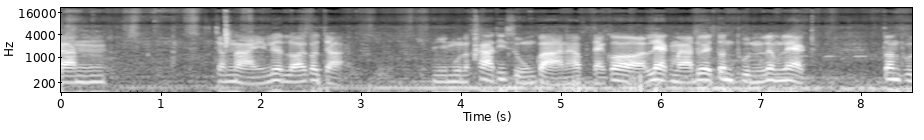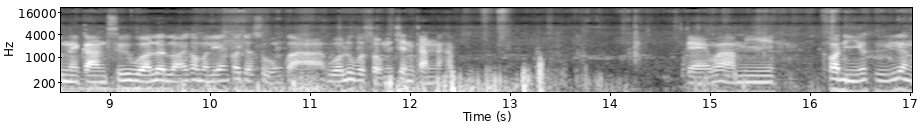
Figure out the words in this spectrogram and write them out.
การจำหน่ายเลือดร้อยก็จะมีมูลค่าที่สูงกว่านะครับ แต่ก็แลกมาด้วยต้นทุนเริ่มแรกต้นทุนในการซื้อวัวเลือดร้อยเข้ามาเลี้ยงก็จะสูงกว่าวัวลูกผสมเช่นกันนะครับ แต่ว่ามีข้อดีก็คือเรื่อง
